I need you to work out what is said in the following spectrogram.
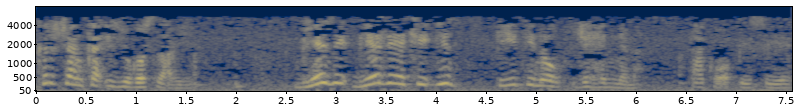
kršćanka iz Jugoslavije bjezi, bježeći iz Titinog džehennema. Tako opisuje e,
